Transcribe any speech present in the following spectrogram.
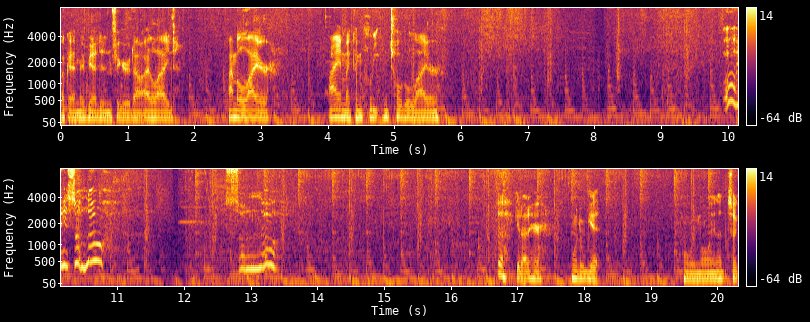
Okay, maybe I didn't figure it out. I lied. I'm a liar. I am a complete and total liar. Oh, he's so low. So low. Ugh, get out of here. What do we get? Holy moly, that took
